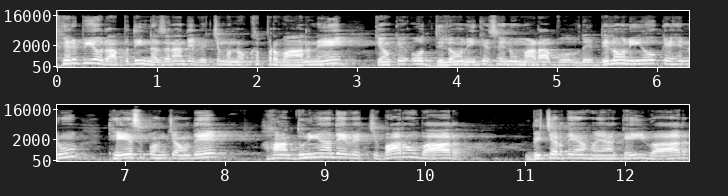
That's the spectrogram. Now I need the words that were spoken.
ਫਿਰ ਵੀ ਉਹ ਰੱਬ ਦੀ ਨਜ਼ਰਾਂ ਦੇ ਵਿੱਚ ਮਨੁੱਖ ਪ੍ਰਵਾਨ ਨੇ, ਕਿਉਂਕਿ ਉਹ ਦਿਲੋਂ ਨਹੀਂ ਕਿਸੇ ਨੂੰ ਮਾੜਾ ਬੋਲਦੇ, ਦਿਲੋਂ ਨਹੀਂ ਉਹ ਕਿਸੇ ਨੂੰ ਠੇਸ ਪਹੁੰਚਾਉਂਦੇ। ਹਾਂ, ਦੁਨੀਆ ਦੇ ਵਿੱਚ ਬਾਹਰੋਂ ਬਾਹਰ ਵਿਚਰਦਿਆਂ ਹੋਇਆਂ ਕਈ ਵਾਰ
